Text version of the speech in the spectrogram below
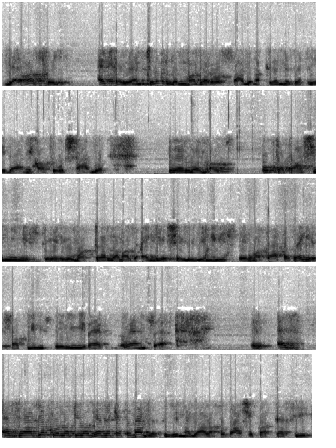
de az, hogy egyszerűen törlöm Magyarországon a környezetvédelmi hatóságot, törlöm az oktatási minisztériumot, törlöm az egészségügyi minisztériumot, tehát az egész szakminisztériumi rendszer. Ez, ezzel gyakorlatilag ezeket a nemzetközi megállapodásokat teszi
